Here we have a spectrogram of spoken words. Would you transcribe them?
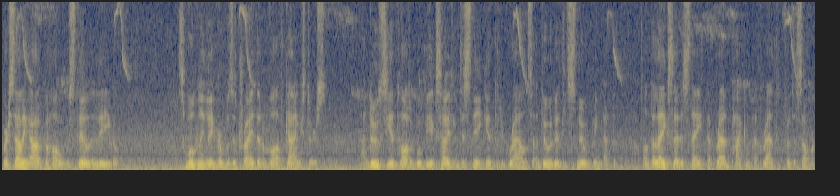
where selling alcohol was still illegal. Smuggling liquor was a trade that involved gangsters, and Lucy had thought it would be exciting to sneak into the grounds and do a little snooping at the, on the lakeside estate that Brent Packham had rented for the summer.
